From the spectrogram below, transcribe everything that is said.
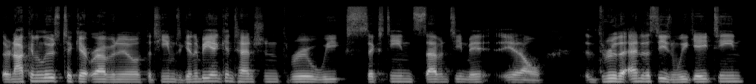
They're not going to lose ticket revenue. The team's going to be in contention through weeks 16, 17, you know, through the end of the season, week 18.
